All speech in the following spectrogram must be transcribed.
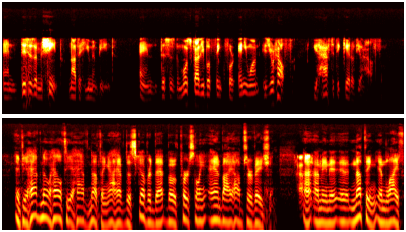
And this is a machine, not a human being. And this is the most valuable thing for anyone is your health. You have to take care of your health. If you have no health, you have nothing. I have discovered that both personally and by observation. Absolutely. I mean, it, it, nothing in life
